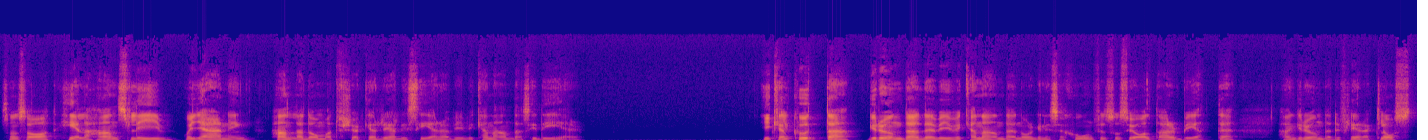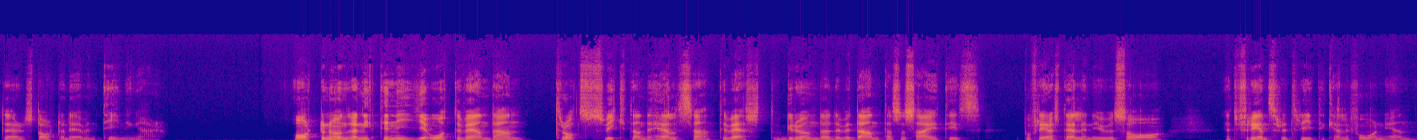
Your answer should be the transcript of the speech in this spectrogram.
som sa att hela hans liv och gärning handlade om att försöka realisera Vivekanandas idéer. I Calcutta grundade Vivekananda en organisation för socialt arbete. Han grundade flera kloster, startade även tidningar. 1899 återvände han trots sviktande hälsa till väst och grundade Vedanta Societies på flera ställen i USA, ett fredsretreat i Kalifornien.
